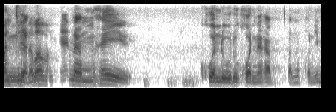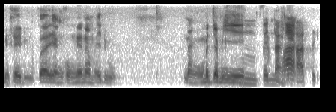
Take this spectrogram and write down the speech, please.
มันเถื่อนนะว่าแนะนำให้ควรดูทุกคนนะครับสำหรับคนที่ไม่เคยดูก็ยังคงแนะนำให้ดู หนังมันจะมีอืมเป็นหนังภาคคลาสสิก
